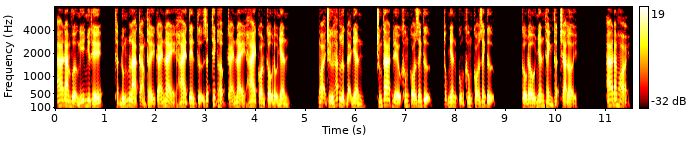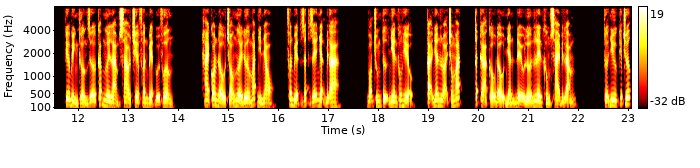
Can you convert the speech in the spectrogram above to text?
adam vừa nghĩ như thế, thật đúng là cảm thấy cái này hai tên tự rất thích hợp cái này hai con cầu đầu nhân. Ngoại trừ hắc lực đại nhân, chúng ta đều không có danh tự, tộc nhân cũng không có danh tự. Cầu đầu nhân thành thật trả lời. Adam hỏi, kia bình thường giữa các ngươi làm sao chia phân biệt đối phương? Hai con đầu chó người đưa mắt nhìn nhau, phân biệt rất dễ nhận biết ta. Bọn chúng tự nhiên không hiểu, tại nhân loại trong mắt, tất cả cầu đầu nhân đều lớn lên không sai biệt lắm. Tựa như kiếp trước,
